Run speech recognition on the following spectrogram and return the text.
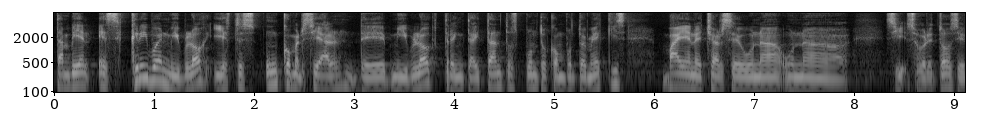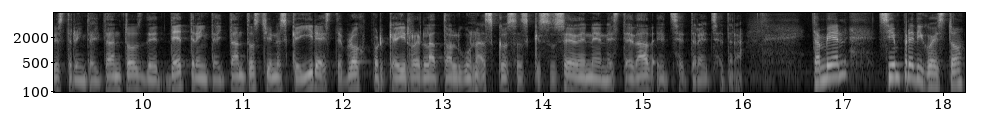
También escribo en mi blog, y este es un comercial de mi blog, treintaytantos.com.mx. Vayan a echarse una, una sobre todo si eres treinta y tantos, de, de treinta y tantos, tienes que ir a este blog porque ahí relato algunas cosas que suceden en esta edad, etcétera, etcétera. También, siempre digo esto,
